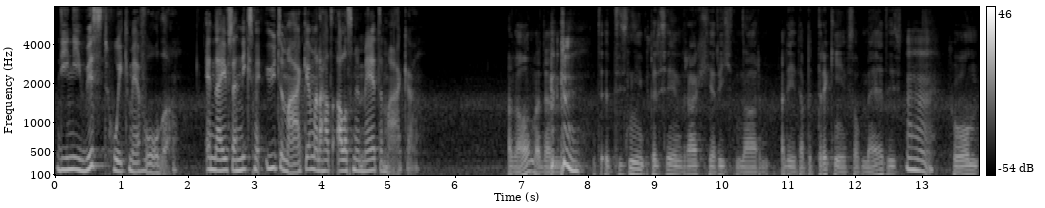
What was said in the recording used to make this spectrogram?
die niet wist hoe ik mij voelde. En dat heeft dan niks met u te maken, maar dat had alles met mij te maken. ah, wel, maar dan... het, het is niet per se een vraag gericht naar... Allee, dat betrekking heeft op mij. Het is gewoon...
